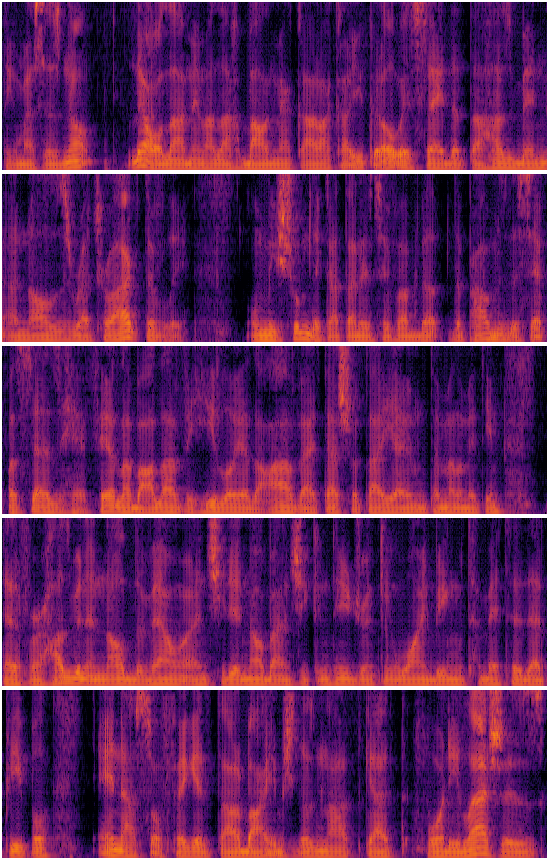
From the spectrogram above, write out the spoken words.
The Gemara says no. You could always say that the husband annuls retroactively. The problem is the Sefer says that if her husband annulled the vow and she didn't know about it and she continued drinking wine, being committed to that people, and she does not get 40 lashes.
